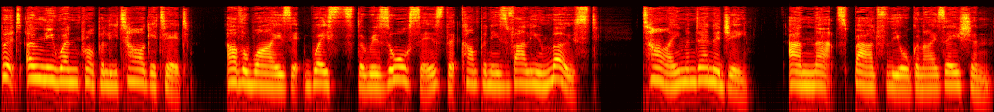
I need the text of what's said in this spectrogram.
but only when properly targeted. Otherwise, it wastes the resources that companies value most time and energy, and that's bad for the organisation.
